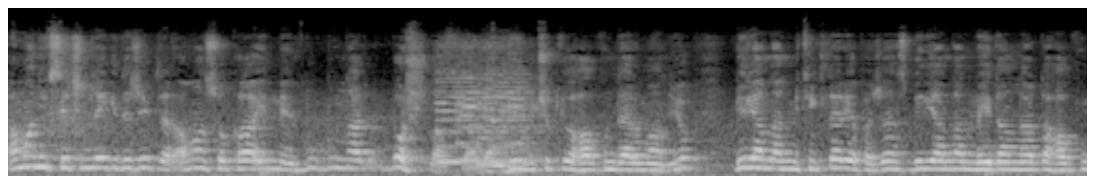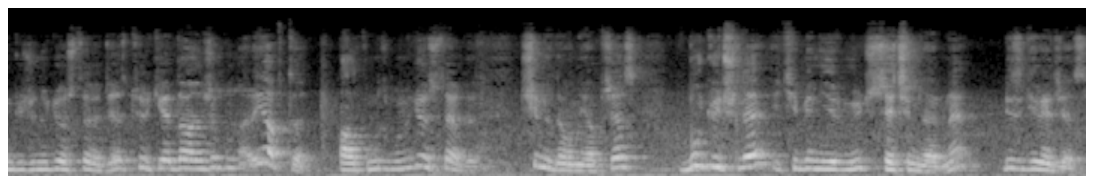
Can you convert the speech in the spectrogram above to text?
Aman ilk seçimde gidecekler, aman sokağa inmeyin. Bu, bunlar boş laflar. Yani bir buçuk yıl halkın dermanı yok. Bir yandan mitingler yapacağız, bir yandan meydanlarda halkın gücünü göstereceğiz. Türkiye daha önce bunları yaptı. Halkımız bunu gösterdi. Şimdi de onu yapacağız. Bu güçle 2023 seçimlerine biz gireceğiz.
